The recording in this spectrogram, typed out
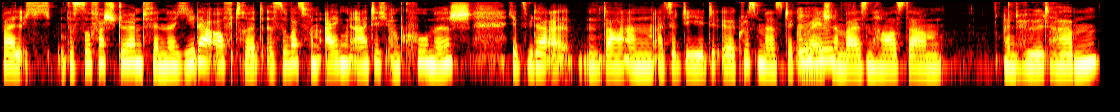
weil ich das so verstörend finde. Jeder Auftritt ist sowas von eigenartig und komisch. Jetzt wieder äh, da an, als sie die äh, Christmas Decoration mhm. im Weißen Haus da enthüllt haben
